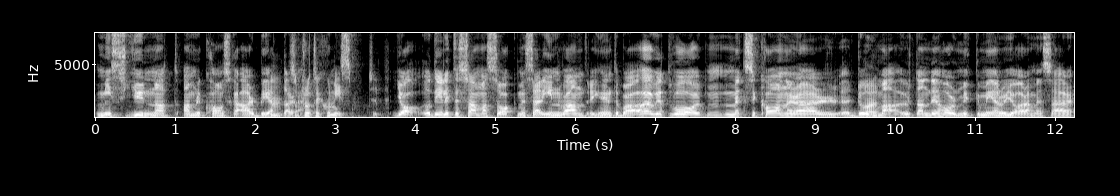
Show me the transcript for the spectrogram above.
missgynnat amerikanska arbetare. Så protektionism, typ. Ja, och det är lite samma sak med så invandring. Det är inte bara, ah, vet du vad, mexikaner är eh, dumma. Utan det har mycket mer att göra med så här,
